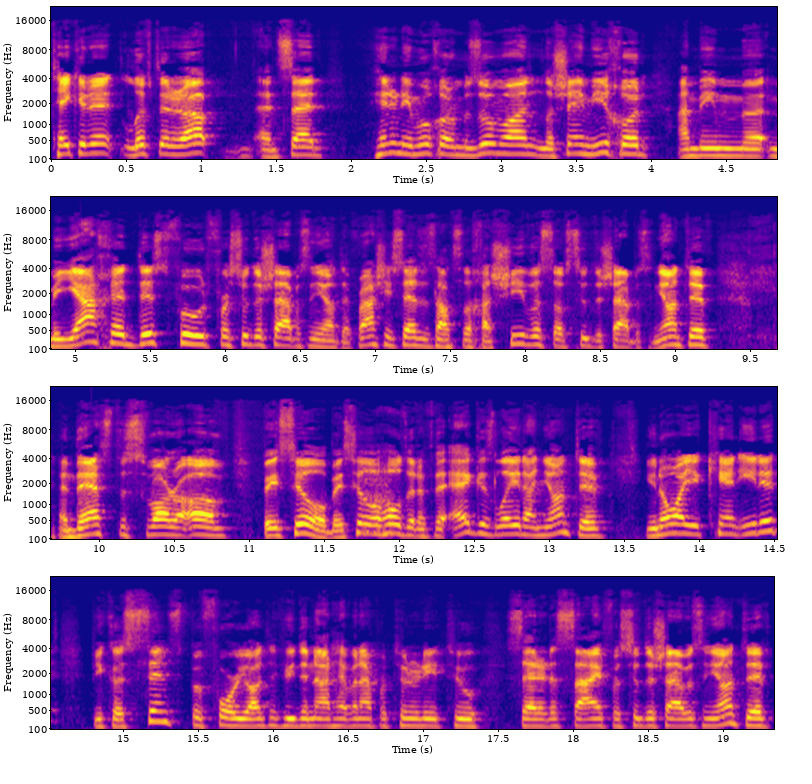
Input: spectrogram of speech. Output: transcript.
taken it, lifted it up, and said, Hinani Muchar Mezuman L'Shem Yichud. I'm being miyached this food for Suda Shabbos and Yontif. Rashi says it's out the chashivas of Suda Shabbos and Yontif, and that's the svara of Beis Hillel. Beis Hillel holds that if the egg is laid on Yontif, you know why you can't eat it? Because since before Yontif you did not have an opportunity to set it aside for Suda Shabbos and Yontif,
